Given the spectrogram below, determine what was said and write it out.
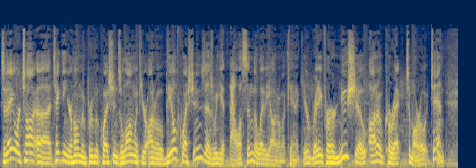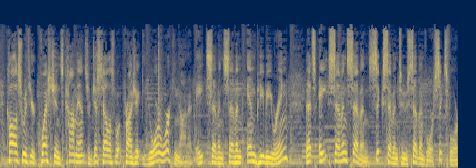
today. We're ta- uh, taking your home improvement questions along with your automobile questions as we get Allison, the lady auto mechanic here, ready for her new show, Auto Correct, tomorrow at ten. Call us with your questions, comments, or just tell us what project you're working on at eight seven seven MPB ring. That's 877 672 7464,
